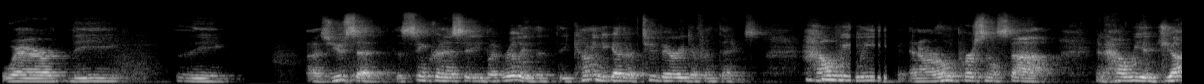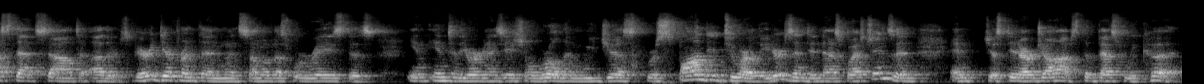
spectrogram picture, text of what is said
where the the as you said, the synchronicity, but really the, the coming together of two very different things. How we lead and our own personal style and how we adjust that style to others. Very different than when some of us were raised as in, into the organizational world and we just responded to our leaders and didn't ask questions and and just did our jobs the best we could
